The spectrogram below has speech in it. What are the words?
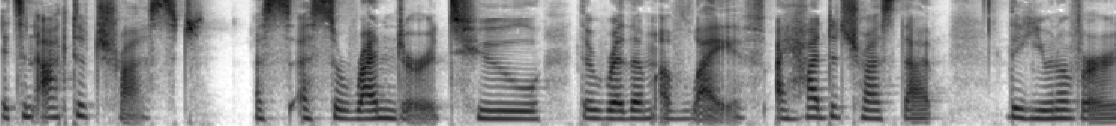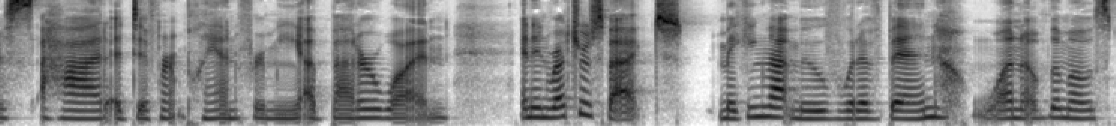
it's an act of trust. A, a surrender to the rhythm of life. I had to trust that the universe had a different plan for me, a better one, and in retrospect, making that move would have been one of the most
